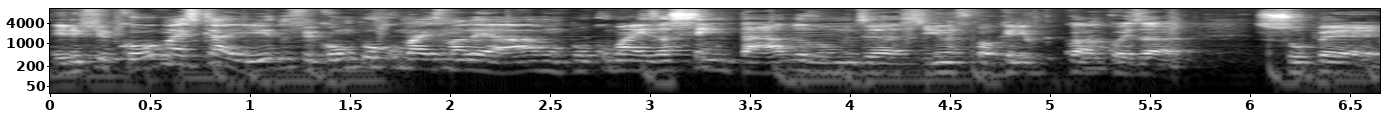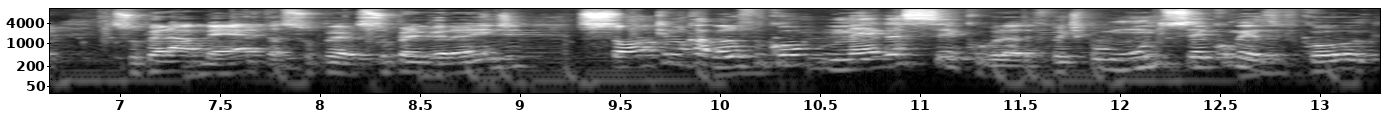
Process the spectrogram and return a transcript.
Ele ficou mais caído, ficou um pouco mais maleável, um pouco mais assentado, vamos dizer assim, não ficou aquele, aquela coisa super super aberta, super super grande, só que meu cabelo ficou mega seco, brother. Ficou tipo muito seco mesmo, ficou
